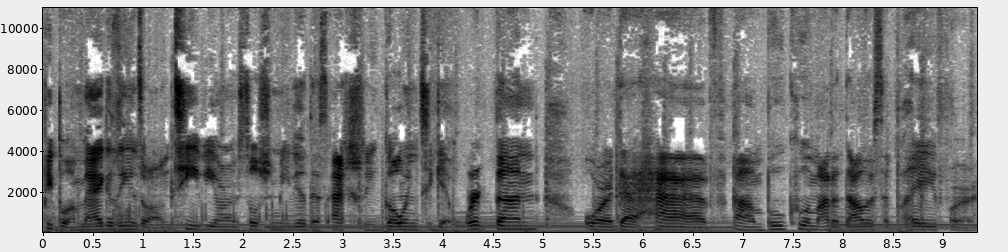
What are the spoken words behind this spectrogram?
people in magazines or on TV or on social media that's actually going to get work done or that have um, buku amount of dollars to pay for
